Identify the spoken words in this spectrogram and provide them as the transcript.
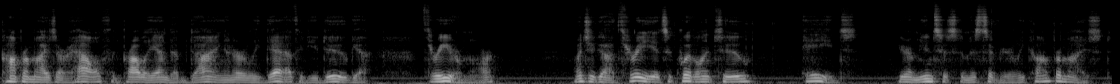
Compromise our health and probably end up dying an early death if you do get three or more. Once you got three, it's equivalent to AIDS. Your immune system is severely compromised.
